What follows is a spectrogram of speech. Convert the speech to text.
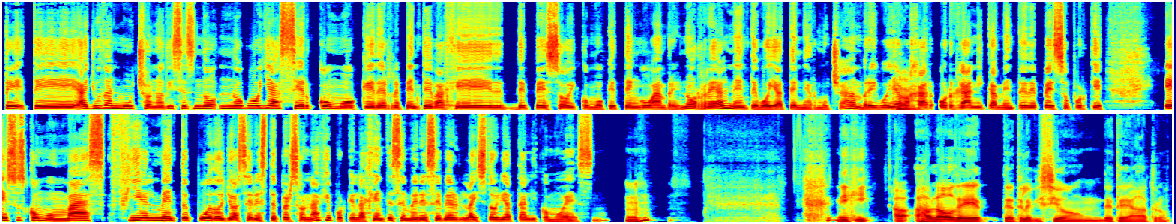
te, te, ayudan mucho, ¿no? Dices, no, no voy a hacer como que de repente bajé de peso y como que tengo hambre. No, realmente voy a tener mucha hambre y voy a bajar orgánicamente de peso porque eso es como más fielmente puedo yo hacer este personaje porque la gente se merece ver la historia tal y como es, ¿no? Nikki, has hablado de, televisión, de teatro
